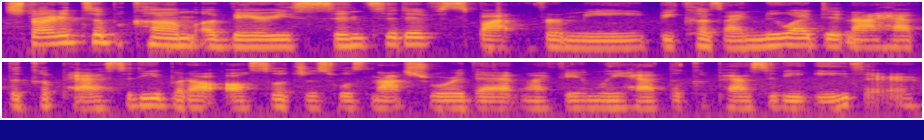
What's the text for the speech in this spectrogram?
started to become a very sensitive spot for me because I knew I did not have the capacity, but I also just was not sure that my family had the capacity either.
